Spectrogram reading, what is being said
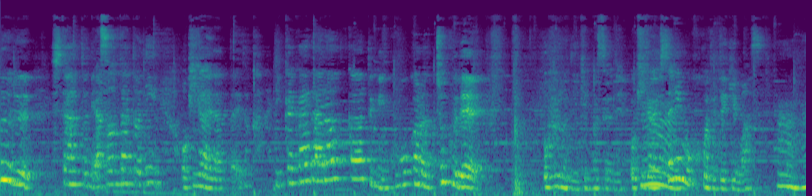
プールした後に遊んだ後にお着替えだったりとか一回体洗おうかって時にここから直でお風呂に行きますよね。お着替えしたりもここでできます、うん。こ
